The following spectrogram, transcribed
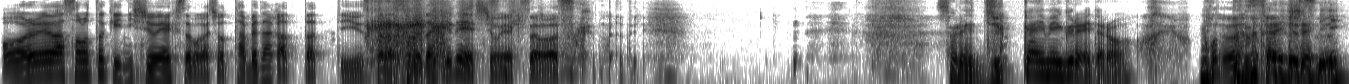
俺はその時に塩焼きそばがちょっと食べたかったっていうただそれだけで 塩焼きそばを作ったってそれ10回目ぐらいだろ？もっと最初に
